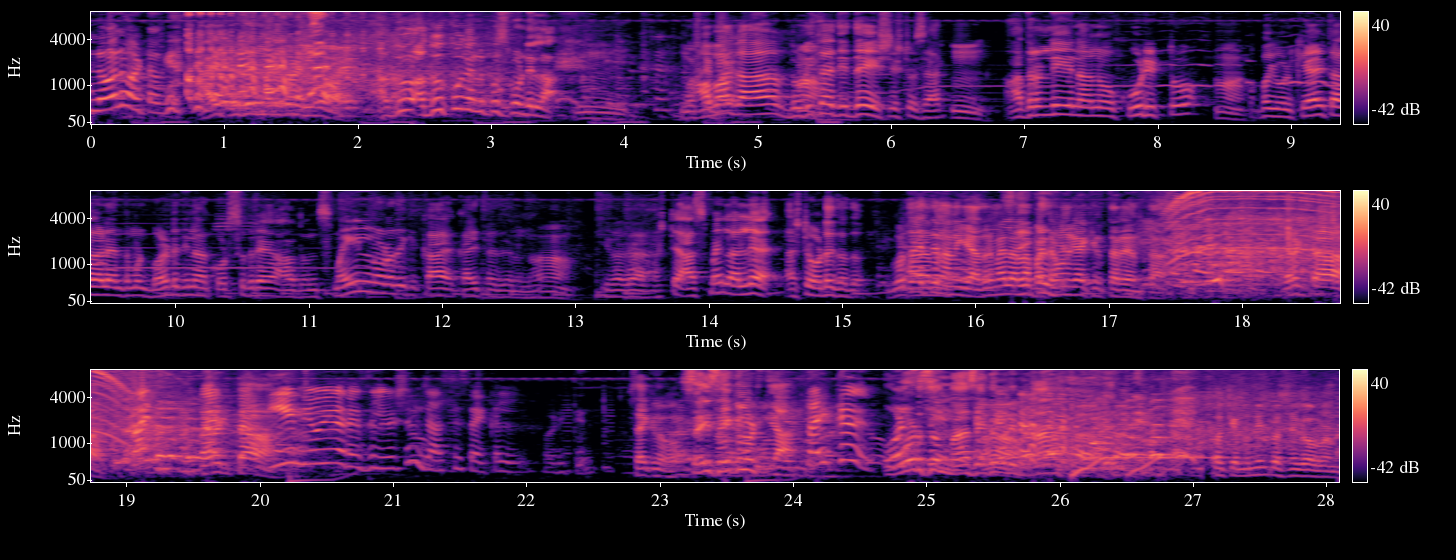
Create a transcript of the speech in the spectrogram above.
ಬ್ಲೋನ್ ಹೊಟ್ಟೋಗಿದೆ ಅದು ಅದಕ್ಕೂ ನೆನಪಿಸ್ಕೊಂಡಿಲ್ಲ. ಅವಾಗ ದುಡಿತಾ ಇದ್ದಿದ್ದೆ ಇಷ್ಟಿಷ್ಟು ಸರ್. ಅದರಲ್ಲಿ ನಾನು ಕೂಡಿಟ್ಟು ಅಪ್ಪ ಇವಳು ಕೇಳ್ತಾ ಇದ್ದಾಳೆ ಅಂತ ಬರ್ಡೇ ದಿನ ಕೊಡ್ಸಿದ್ರೆ ಅದೊಂದು ಸ್ಮೈಲ್ ನೋಡೋದಕ್ಕೆ ಕಾಯ್- ಕಾಯ್ತಾ ಇದ್ದೆ ನಾನು. ಇವಾಗ ಅಷ್ಟೇ ಆ ಸ್ಮೈಲ್ ಅಲ್ಲೇ ಅಷ್ಟೇ ಹೊಡೆದದು ಗೊತ್ತಾಯ್ತು ನನಗೆ ಅದ್ರ ಮೇಲೆ ಹಾಕಿರ್ತಾರೆ ಅಂತ. ಕರೆಕ್ಟಾ ಕರೆಕ್ಟಾ ಈ ನ್ಯೂ ಇಯರ್ ರೆಸಲ್ಯೂಷನ್ ಜಾಸ್ತಿ ಸೈಕಲ್ ಹೊಡಿತೀನಿ. ಸೈಕಲ್ ಸೈಕಲ್ ಹೊಡಿತೀಯಾ? ಸೈಕಲ್ ಓಡಿಸಮ್ಮ ಸೈಕಲ್ ಓಕೆ ಮುಂದಿನ ಪ್ರಶ್ನೆಗೆ ಹೋಗೋಣ.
